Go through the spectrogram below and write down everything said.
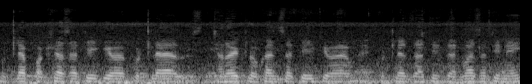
कुठल्या पक्षासाठी किंवा कुठल्या ठराविक लोकांसाठी किंवा कुठल्या जाती धर्मासाठी नाही.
